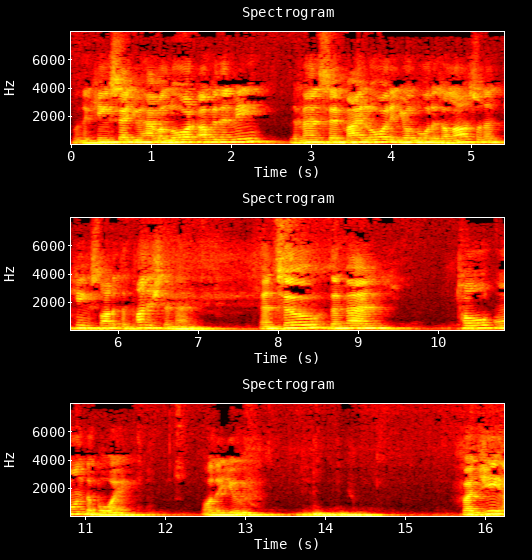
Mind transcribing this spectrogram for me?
When the king said, You have a Lord other than me, the man said, My Lord and your Lord is Allah. So the king started to punish the man until the man told on the boy or the youth. فجيء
